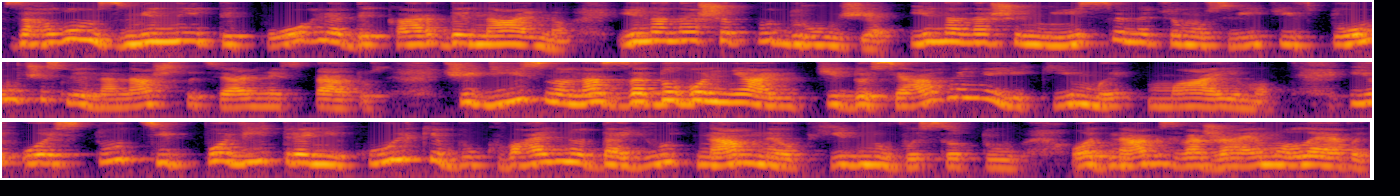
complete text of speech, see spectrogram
загалом змінити погляди кардинально і на наше подружжя, і на наше місце на цьому світі, і в тому числі на наш соціальний статус. Чи дійсно нас задовольняють ті досягнення, які ми маємо? І ось тут ці повітряні кульки буквально дають нам необхідну висоту. Однак зважаємо леви,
